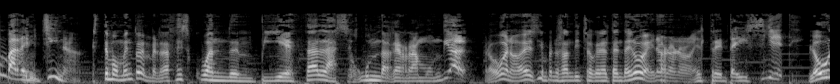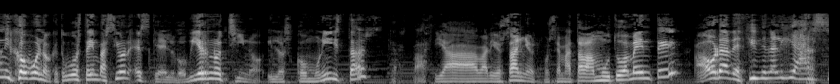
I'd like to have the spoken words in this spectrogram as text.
invaden China. Este momento, en verdad, es cuando empieza la Segunda Guerra Mundial. Pero bueno, ¿eh? siempre nos han dicho que en el 39. No, no, no, el 37. Lo único bueno que tuvo esta invasión es que el gobierno chino y los comunistas, que hasta hacía varios años pues se mataban mutuamente, ahora deciden aliarse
